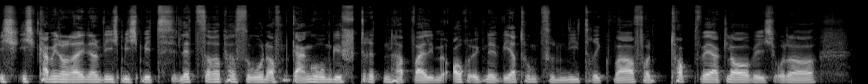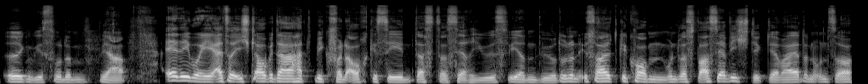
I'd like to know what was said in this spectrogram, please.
ich, ich kann mich noch erinnern, wie ich mich mit letzterer Person auf dem Gang rumgestritten habe, weil ihm auch irgendeine Wertung zu niedrig war von Topware, glaube ich, oder irgendwie so einem, ja. Anyway, also ich glaube, da hat Mick schon auch gesehen, dass das seriös werden würde. Und dann ist er halt gekommen und das war sehr wichtig. Der war ja dann unser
